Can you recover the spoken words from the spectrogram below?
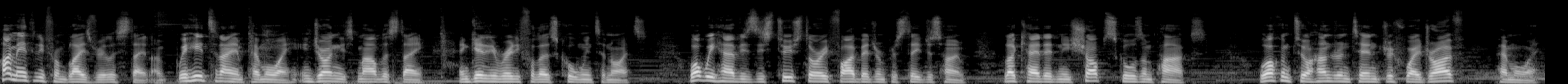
Hi, I'm Anthony from Blaze Real Estate. We're here today in Pemulwuy, enjoying this marvellous day and getting ready for those cool winter nights. What we have is this two-storey, five-bedroom prestigious home, located near shops, schools and parks. Welcome to 110 Driftway Drive, Pemulwuy.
